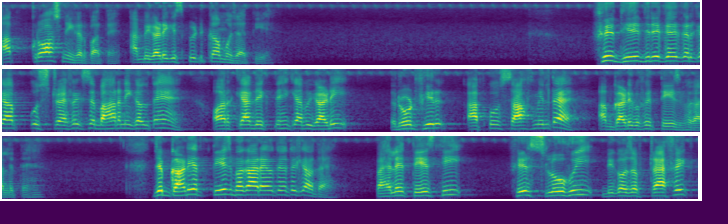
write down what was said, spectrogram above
आप क्रॉस नहीं कर पाते हैं, आपकी गाड़ी की स्पीड कम हो जाती है। फिर धीरे धीरे कर करके आप उस ट्रैफ़िक से बाहर निकलते हैं और क्या देखते हैं कि आपकी गाड़ी, रोड फिर आपको साफ़ मिलता है, आप गाड़ी को फिर तेज़ भगा लेते हैं। जब गाड़ी आप तेज़ भगा रहे होते हैं तो क्या होता है? पहले तेज़ थी, फिर स्लो हुई because of traffic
